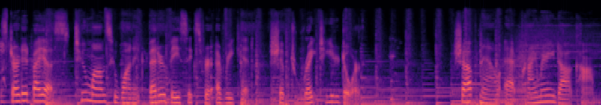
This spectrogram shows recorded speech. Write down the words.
Started by us, two moms who wanted better basics for every kid, shipped right to your door. Shop now at primary.com.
